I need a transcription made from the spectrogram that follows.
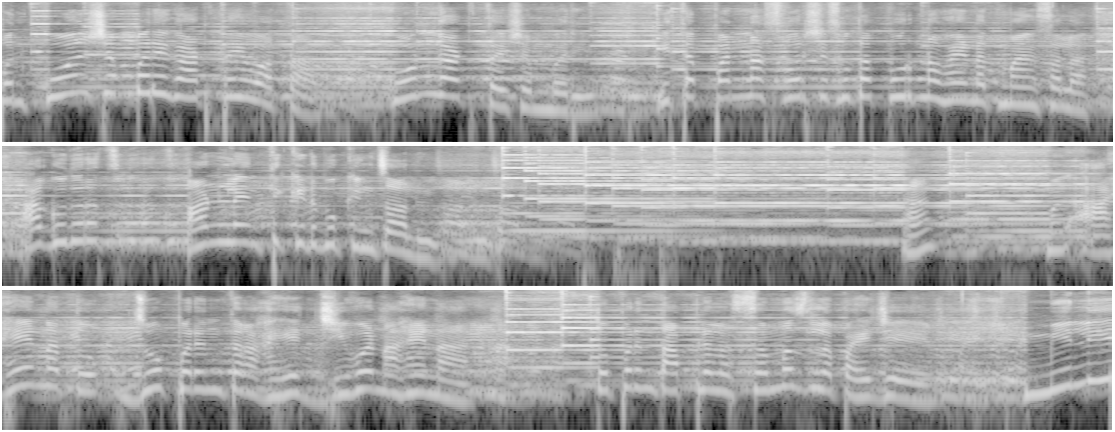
पण कोण शंभरी गाठतंय हो आता? कोण गाठतंय शंभरी? इथं पन्नास वर्ष सुद्धा पूर्ण व्हायनात माणसाला. अगोदरच ऑनलाईन तिकीट बुकिंग चालू आहे. मग आहे ना तो जोपर्यंत आहे जीवन आहे ना तोपर्यंत आपल्याला समजलं पाहिजे. मिली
